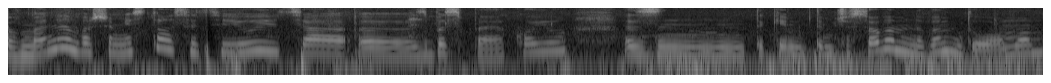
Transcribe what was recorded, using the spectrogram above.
В мене ваше місто асоціюється е, з безпекою, з таким тимчасовим новим домом.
